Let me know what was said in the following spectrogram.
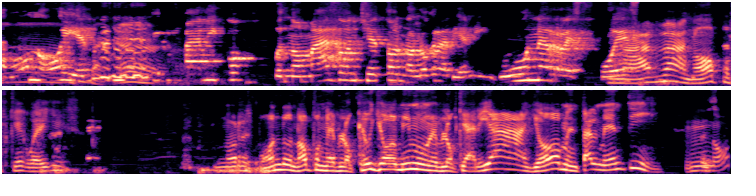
no, no, y entra en pánico, pues nomás Don Cheto no lograría ninguna respuesta. Nada, no, pues qué güeyes. No respondo, no, pues me bloqueo yo mismo, me bloquearía yo mentalmente. Pues, no.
